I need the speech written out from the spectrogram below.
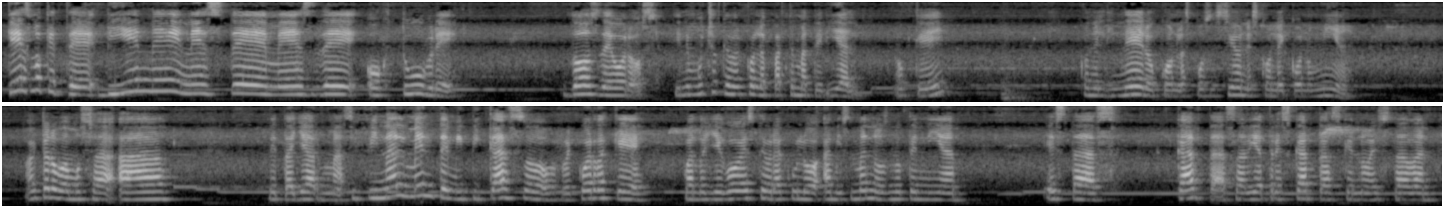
¿Qué es lo que te viene en este mes de octubre? Dos de oros. Tiene mucho que ver con la parte material, ¿ok? Con el dinero, con las posesiones, con la economía. Ahorita lo vamos a detallar más. Y finalmente mi Picasso, recuerda que cuando llegó este oráculo a mis manos no tenía estas cartas, había tres cartas que no estaban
